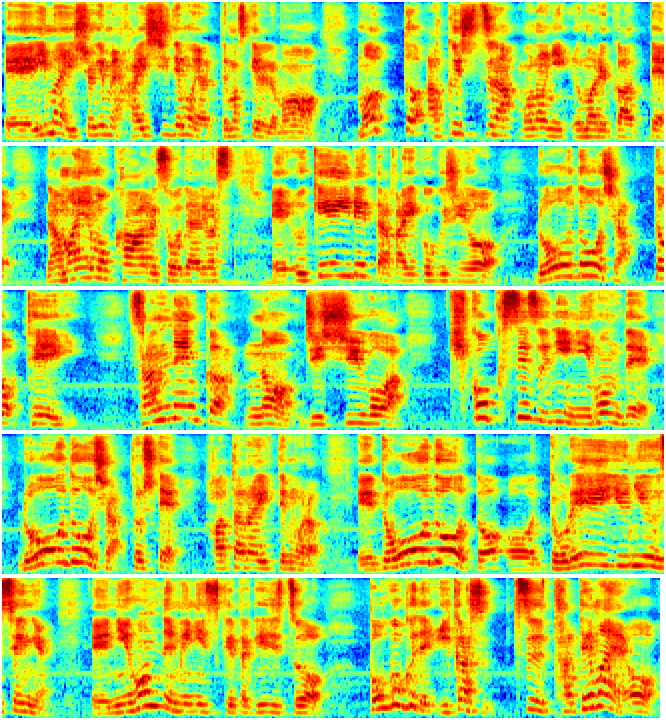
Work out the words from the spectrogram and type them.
えー、今一生懸命廃止でもやってますけれども、もっと悪質なものに生まれ変わって、名前も変わるそうであります。えー、受け入れた外国人を労働者と定義。3年間の実習後は、帰国せずに日本で労働者として働いてもらう。え、堂々と奴隷輸入宣言。え、日本で身につけた技術を母国で活かす、つ建前を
